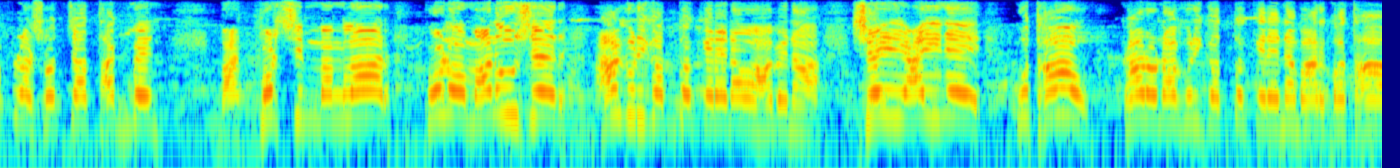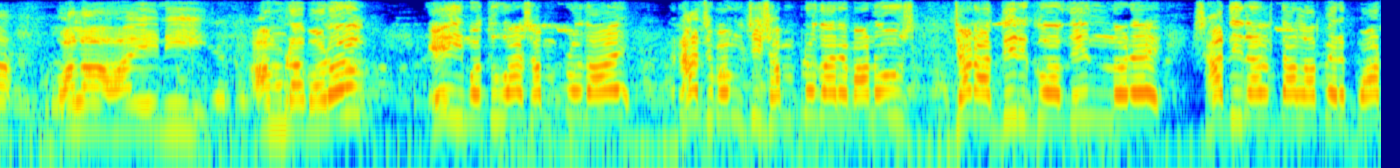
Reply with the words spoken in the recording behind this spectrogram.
আপনারা সোচ্চার থাকবেন। বা পশ্চিমবাংলার কোনো মানুষের নাগরিকত্ব কেড়ে নেওয়া হবে না। সেই আইনে কোথাও কারও নাগরিকত্ব কেড়ে নেওয়ার কথা বলা হয়নি। আমরা বরং এই মতুয়া সম্প্রদায় রাজবংশী সম্প্রদায়ের মানুষ যারা দীর্ঘদিন ধরে স্বাধীনতা লাভের পর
